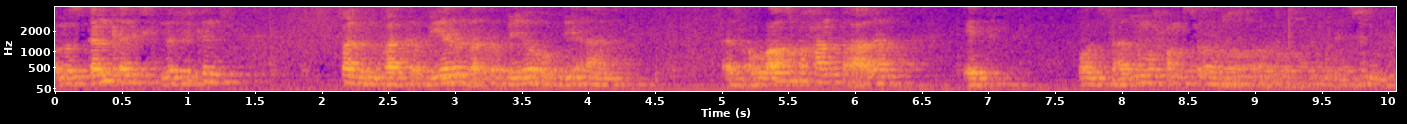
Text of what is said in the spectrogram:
en ons dink aan die significance van wat gebeur het, wat gebeur op die aan is Allah subhanahu wa ta'ala het ons Muhammad sallallahu alaihi wasallam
